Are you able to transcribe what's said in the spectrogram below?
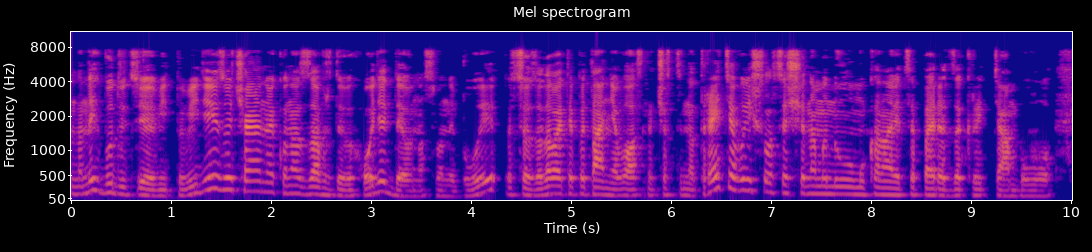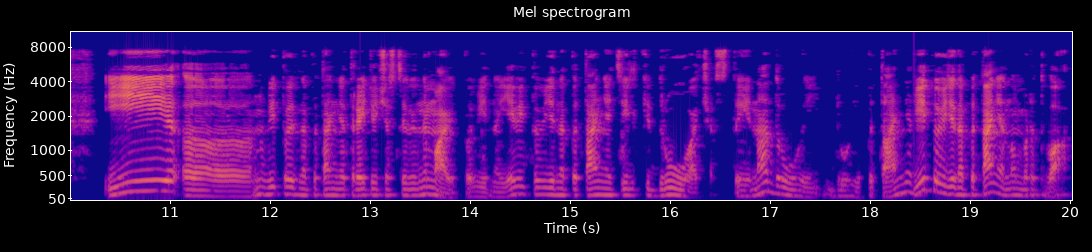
На них будуть е, відповіді, звичайно, як у нас завжди виходять, де у нас вони були. Все, задавайте питання, власне, частина 3 вийшла, це ще на минулому каналі, це перед закриттям було. І е, ну, відповідь на питання третьої частини немає, відповідно. Є відповіді на питання тільки друга частина, другий, друге питання. Відповіді на питання номер 2.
